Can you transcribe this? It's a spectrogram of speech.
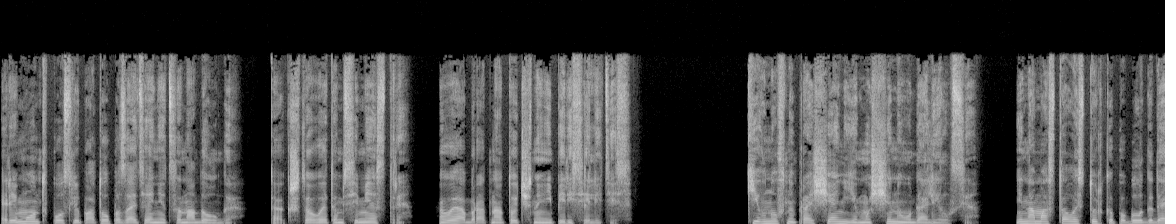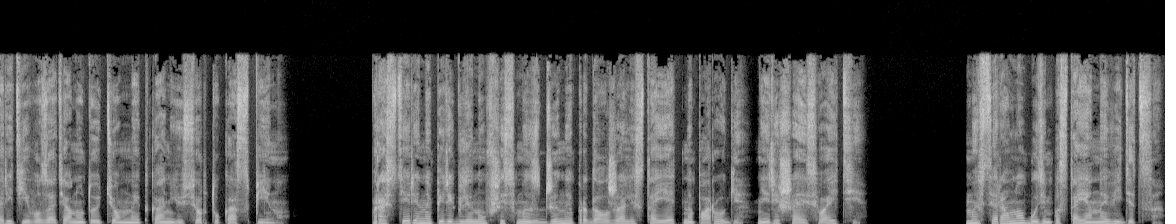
Ремонт после потопа затянется надолго, так что в этом семестре вы обратно точно не переселитесь. Кивнув на прощание, мужчина удалился, и нам осталось только поблагодарить его затянутую темной тканью сюртука спину. Растерянно переглянувшись, мы с Джиной продолжали стоять на пороге, не решаясь войти. «Мы все равно будем постоянно видеться»,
